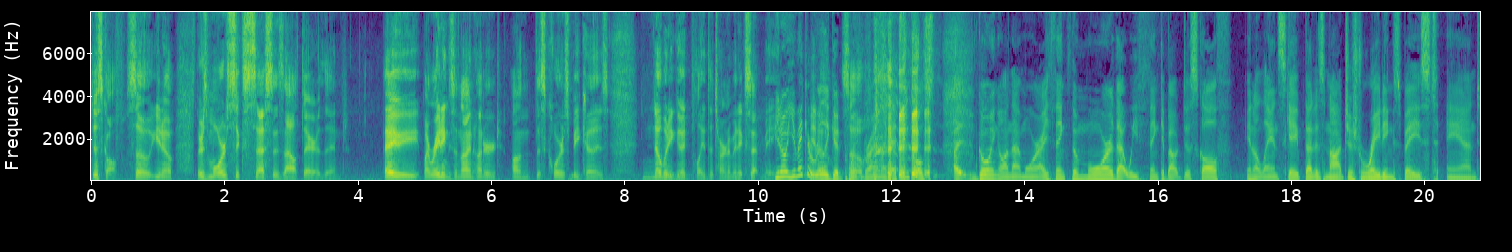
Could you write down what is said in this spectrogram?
disc golf. So you know, there's more successes out there than, hey, my rating's a 900 on this course because nobody good played the tournament except me. You know, you make a you really know, good point, so- Brian. Like I think also, I, going on that more, I think the more that we think about disc golf in a landscape that is not just ratings based and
